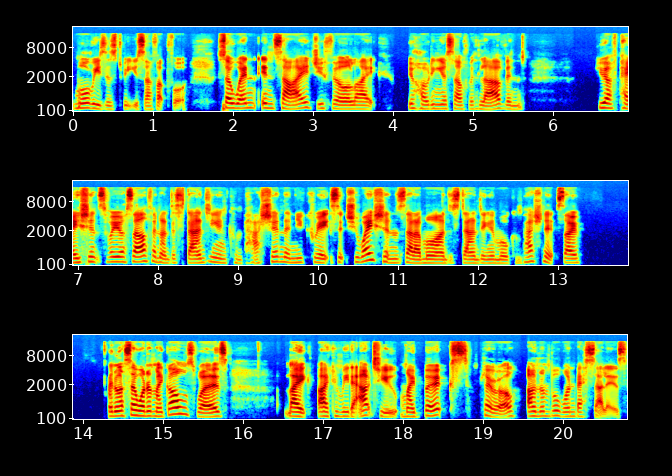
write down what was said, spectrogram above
more reasons to beat yourself up for. So when inside you feel like you're holding yourself with love and you have patience for yourself and understanding and compassion, then you create situations that are more understanding and more compassionate. So, and also one of my goals was like, I can read it out to you. My books, plural, are number one bestsellers.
